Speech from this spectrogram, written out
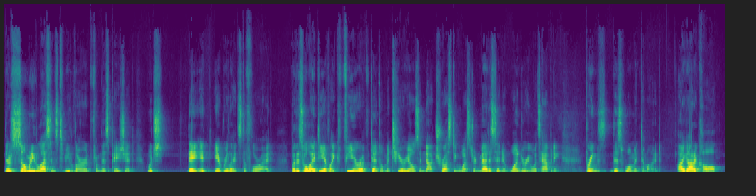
there's so many lessons to be learned from this patient, which they it, it relates to fluoride. But this whole idea of like fear of dental materials and not trusting Western medicine and wondering what's happening brings this woman to mind. I got a call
